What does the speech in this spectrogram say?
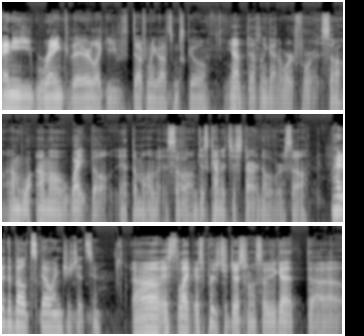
any rank there, like you've definitely got some skill. Yep, definitely got to work for it. So I'm I'm a white belt at the moment, so I'm just kind of just starting over. So How do the belts go in jujitsu? uh, it's like it's pretty traditional. So you got uh,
